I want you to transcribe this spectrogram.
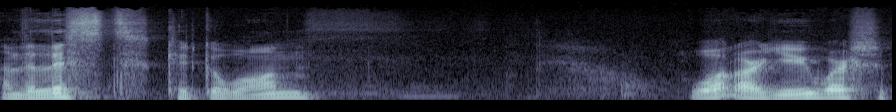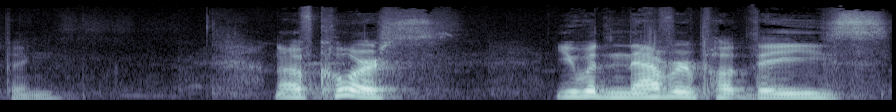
And the list could go on. What are you worshipping? Now, of course, you would never put these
